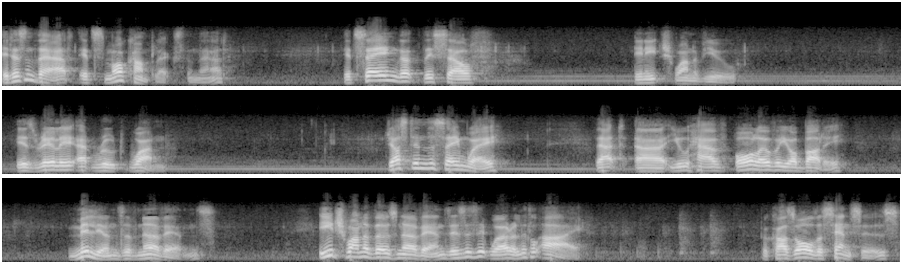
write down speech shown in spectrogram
It isn't that, it's more complex than that. It's saying that the self in each one of you is really at root one. Just in the same way that uh, you have all over your body millions of nerve ends, each one of those nerve ends is, as it were, a little eye, because all the senses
